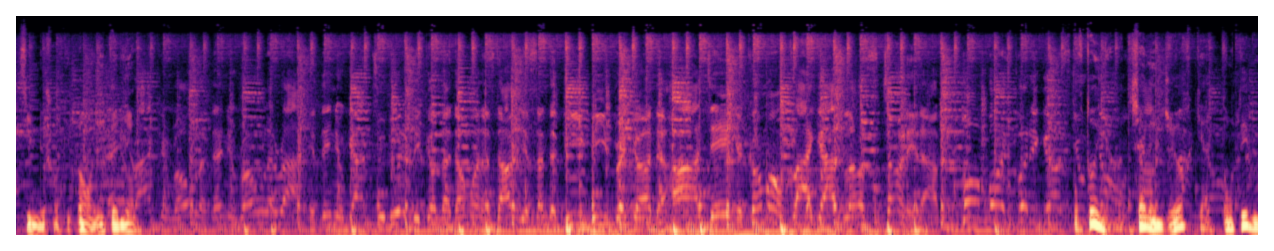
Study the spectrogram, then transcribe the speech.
s'il ne chantait pas en italien. Pourtant, il y a un challenger qui a tenté de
